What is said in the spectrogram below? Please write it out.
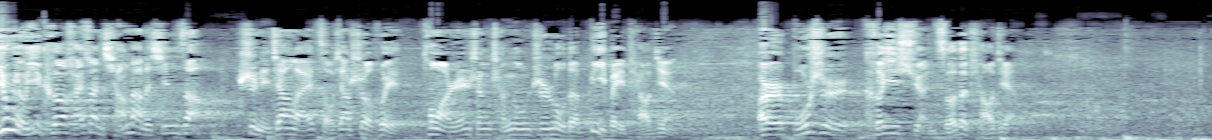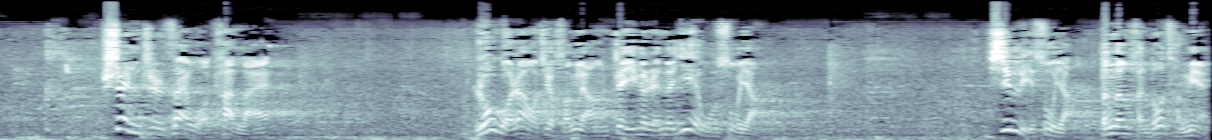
拥有一颗还算强大的心脏，是你将来走向社会、通往人生成功之路的必备条件，而不是可以选择的条件。甚至在我看来，如果让我去衡量这一个人的业务素养、心理素养等等很多层面，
